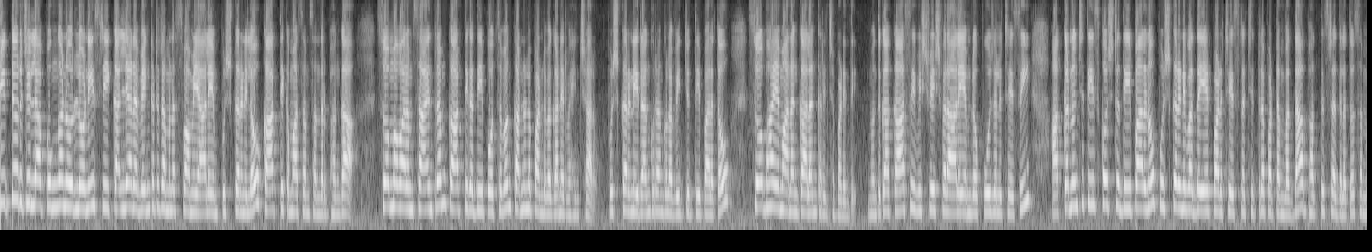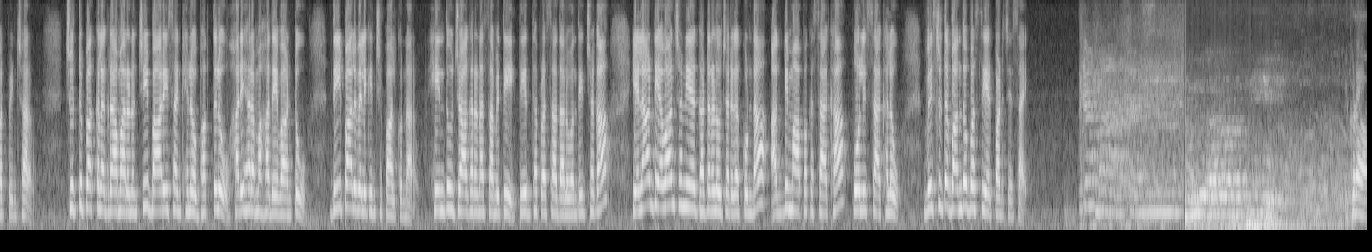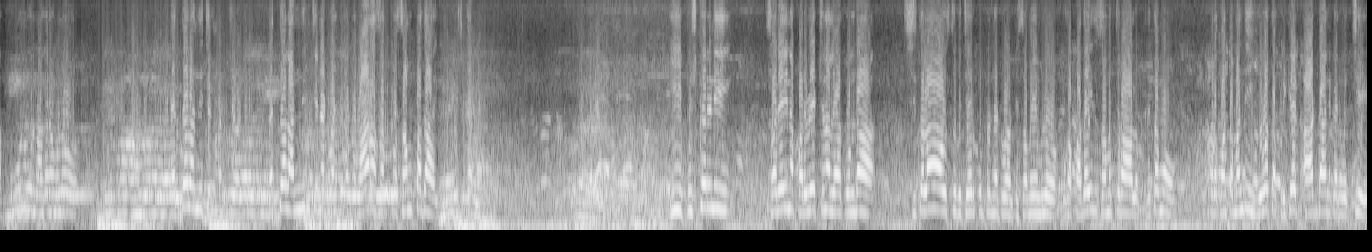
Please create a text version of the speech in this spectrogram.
చిత్తూరు జిల్లా పుంగనూరులోని శ్రీ కళ్యాణ వెంకటరమణ స్వామి ఆలయం పుష్కరిణిలో కార్తీక మాసం సందర్భంగా సోమవారం సాయంత్రం కార్తీక దీపోత్సవం కన్నుల పండుగగా నిర్వహించారు. పుష్కరిణి రంగురంగుల విద్యుత్ దీపాలతో శోభాయమానంగా అలంకరించబడింది. ముందుగా కాశీ విశ్వేశ్వర ఆలయంలో పూజలు చేసి అక్కడి నుంచి తీసుకొచ్చిన దీపాలను పుష్కరిణి వద్ద ఏర్పాటు చేసిన చిత్రపటం వద్ద భక్తి శ్రద్ధలతో సమర్పించారు. చుట్టుపక్కల గ్రామాల నుంచి భారీ సంఖ్యలో భక్తులు హరిహర మహాదేవ అంటూ దీపాలు వెలిగించి పాల్గొన్నారు. హిందూ జాగరణ సమితి తీర్థప్రసాదాలు అందించగా ఎలాంటి అవాంఛనీయ ఘటనలు జరగకుండా అగ్నిమాపక శాఖ పోలీస్ శాఖలు విస్తృత బందోబస్తు ఏర్పాటు చేశాయి. ఇక్కడ మూలూరు నగరంలో పెద్దలు అందించినటువంటి పెద్దలు అందించినటువంటి ఒక వారసత్వ సంపద ఈ పుష్కరిణి. ఈ పుష్కరిణి సరైన పర్యవేక్షణ లేకుండా శిథిలావస్థకు చేరుకుంటున్నటువంటి సమయంలో ఒక పదహైదు సంవత్సరాల క్రితము ఇక్కడ కొంతమంది యువత క్రికెట్ ఆడడానికని వచ్చి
